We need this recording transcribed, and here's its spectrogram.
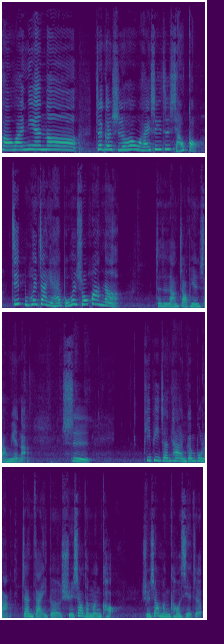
好怀念呢！这个时候我还是一只小狗，既不会站，也还不会说话呢。”在这张照片上面呐、是。P.P. 侦探跟布朗站在一个学校的门口，学校门口写着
